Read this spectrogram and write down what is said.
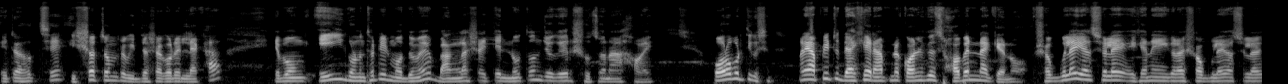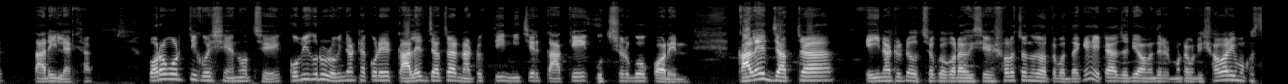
এটা হচ্ছে ঈশ্বরচন্দ্র বিদ্যাসাগরের লেখা এবং এই গ্রন্থটির মাধ্যমে বাংলা সাহিত্যের নতুন যুগের সূচনা হয়। পরবর্তী কোশ্চেন মানে আপনি একটু দেখেন, আপনার কনফিউজ হবেন না কেন? সবগুলাই আসলে এখানে এগুলা সবগুলাই আসলে তারই লেখা। পরবর্তী কোয়েশ্চেন হচ্ছে, কবিগুরু রবীন্দ্রনাথ ঠাকুরের কালের যাত্রা নাটকটি নিচের কাকে উৎসর্গ করেন? কালের যাত্রা এই নাটকটা উৎসর্গ করা হয়েছে শরৎচন্দ্র চট্টোপাধ্যায়কে। এটা যদিও আমাদের মোটামুটি সবারই মুখস্থ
